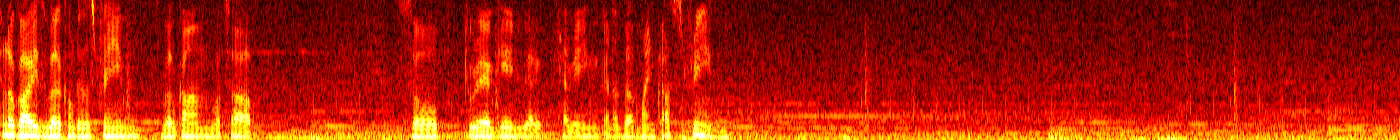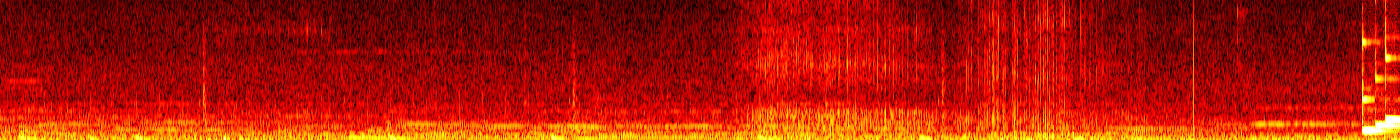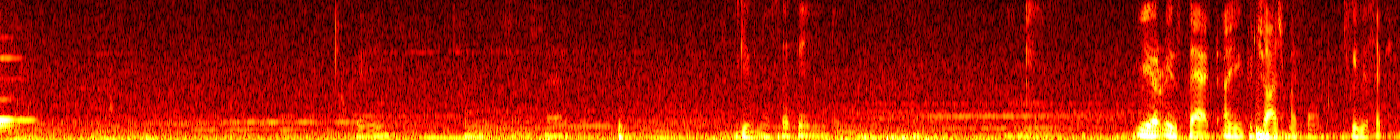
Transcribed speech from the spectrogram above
hello guys. Welcome to the stream. Welcome. What's up? So today again we are having another minecraft stream where is that? I need to charge my phone. Give me a second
